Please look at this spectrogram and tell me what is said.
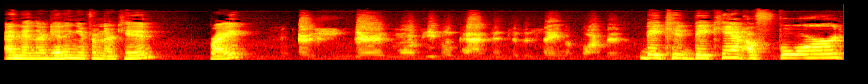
and then they're getting it from their kid, right? There's, there's more people packed into the same apartment. They could they can't afford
